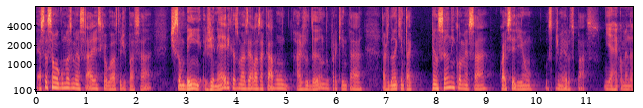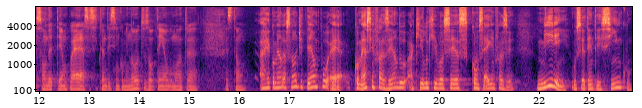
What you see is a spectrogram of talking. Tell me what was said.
Essas são algumas mensagens que eu gosto de passar, que são bem genéricas, mas elas acabam ajudando para quem está ajudando quem está pensando em começar quais seriam os primeiros passos. E a recomendação de tempo é essa, 75 minutos ou tem alguma outra questão? A recomendação de tempo é comecem fazendo aquilo que vocês conseguem fazer mirem os 75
